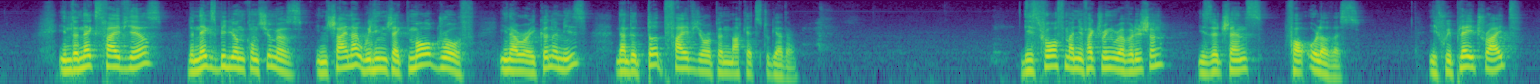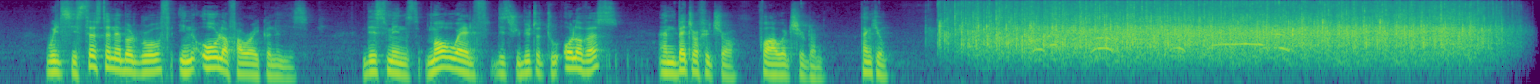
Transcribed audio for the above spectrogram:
In the next five years, the next billion consumers in China will inject more growth in our economies than the top five European markets together. This fourth manufacturing revolution is a chance for all of us. If we play it right, we'll see sustainable growth in all of our economies. This means more wealth distributed to all of us and better future for our children. Thank you.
